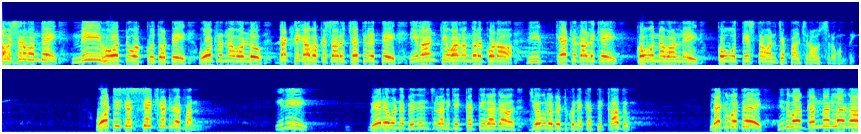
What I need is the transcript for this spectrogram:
అవసరం ఉంది. మీ ఓటు హక్కుతోటి ఓటున్న వాళ్ళు గట్టిగా ఒకసారి చేతులెత్తి ఇలాంటి వాళ్ళందరూ కూడా ఈ కేటుగాళ్ళకి కొవ్వున్న వాళ్ళని కొవ్వు తీస్తామని చెప్పాల్సిన అవసరం ఉంది. What is a secret weapon ఇది వేరే వాడిని బెదిరించడానికి కత్తిలాగా జేబులో పెట్టుకునే కత్తి కాదు. లేకపోతే ఇదిగో గన్మెన్ లాగా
